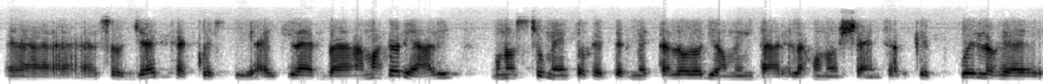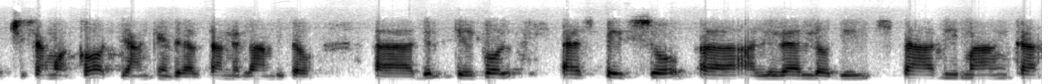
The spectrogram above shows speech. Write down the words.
eh, soggetti, a questi ai club amatoriali, uno strumento che permetta loro di aumentare la conoscenza, perché quello che ci siamo accorti anche in realtà nell'ambito Uh, del TECOL, eh, spesso a livello di stadi manca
